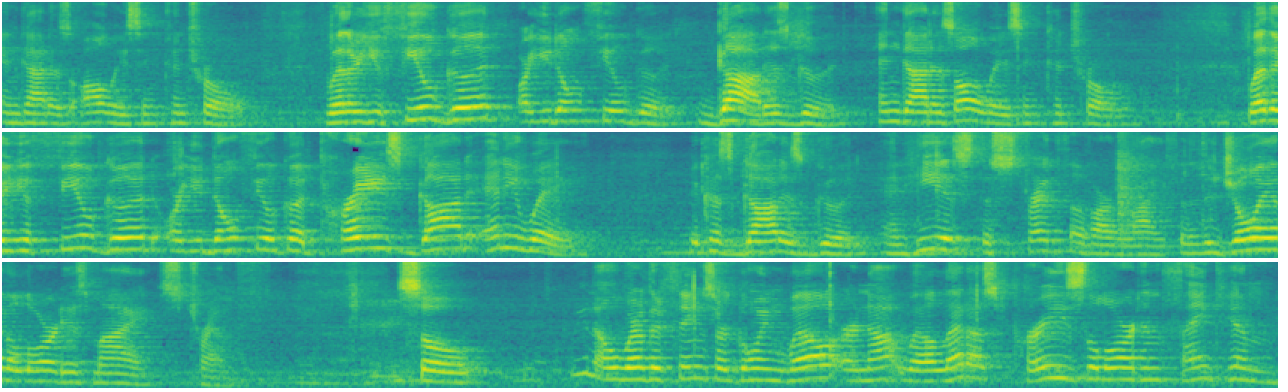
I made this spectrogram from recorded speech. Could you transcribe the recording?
and God is always in control. Whether you feel good or you don't feel good, God is good and God is always in control. Whether you feel good or you don't feel good, praise God anyway because God is good and He is the strength of our life. And the joy of the Lord is my strength. So, you know, whether things are going well or not well, let us praise the Lord and thank Him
